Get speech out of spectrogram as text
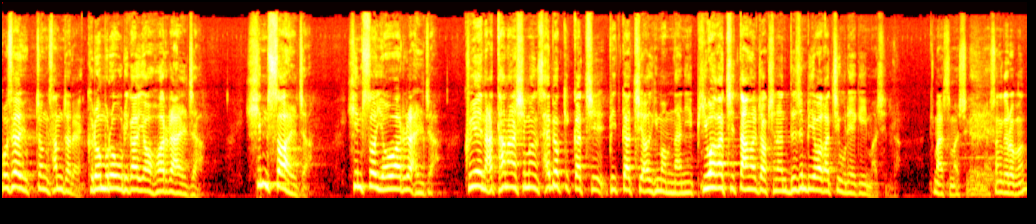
호세아 6장 3절에 그러므로 우리가 여호와를 알자. 힘써 알자. 힘써 여호와를 알자. 그의 나타나심은 새벽빛같이 빛같이 어김없나니 비와 같이 땅을 적시는 늦은 비와 같이 우리에게 임하시리라. 이렇게 말씀하시거든요. 성도 여러분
